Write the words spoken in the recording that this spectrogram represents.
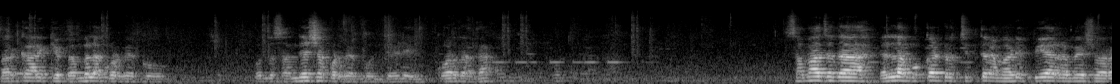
ಸರ್ಕಾರಕ್ಕೆ ಬೆಂಬಲ ಕೊಡಬೇಕು, ಒಂದು ಸಂದೇಶ ಕೊಡಬೇಕು ಅಂತೇಳಿ ಕೋರಿದಾಗ ಸಮಾಜದ ಎಲ್ಲ ಮುಖಂಡರು ಚಿಂತನೆ ಮಾಡಿ ಪಿ ಆರ್ ರಮೇಶ್ ಅವರ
